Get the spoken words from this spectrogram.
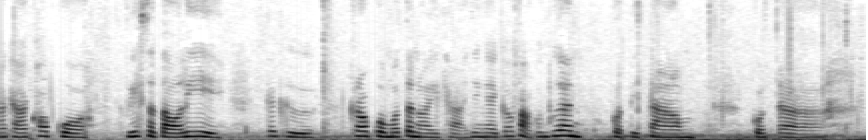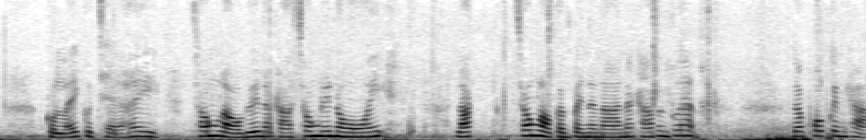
นะคะ ครอบครัววิกสตอรี่ก็คือครอบครัวมดตะนอยค่ะ ยังไงก็ฝากเพื่อนๆ กดติดตาม กดกดไลค์กดแชร์ให้ช่องเราด้วยนะคะ ช่องน้อยๆรักช่องเรากันไปนานๆนะคะ เพื่อนๆแล้วพบกันค่ะ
